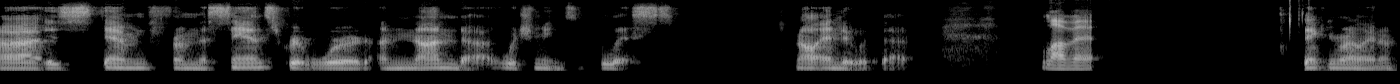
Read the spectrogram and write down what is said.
uh, is stemmed from the Sanskrit word ananda, which means bliss. And I'll end it with that. Love it. Thank you, Marlena.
